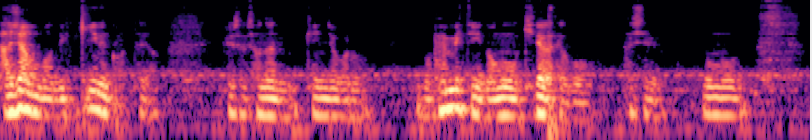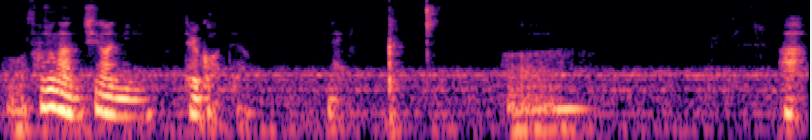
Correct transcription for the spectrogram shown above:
다시 한번 느끼는 것 같아요. 그래서 저는 개인적으로 이번 팬미팅이 너무 기대가 되고 사실 너무 어, 소중한 시간이 될 것 같아요. 네. 어... 아,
